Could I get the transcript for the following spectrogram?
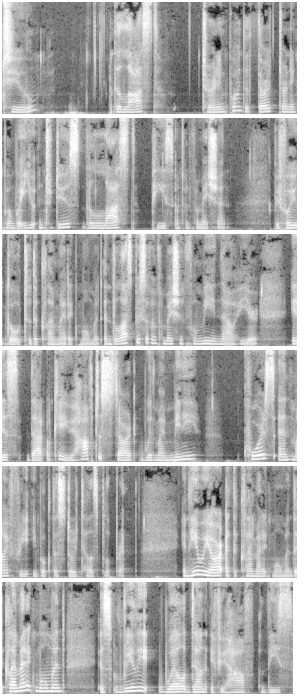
to the last turning point the third turning point where you introduce the last piece of information before you go to the climatic moment. And the last piece of information for me now here is that okay, you have to start with my mini course and my free ebook, The Storyteller's Blueprint. And here we are at the climatic moment. The climatic moment is really well done if you have these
